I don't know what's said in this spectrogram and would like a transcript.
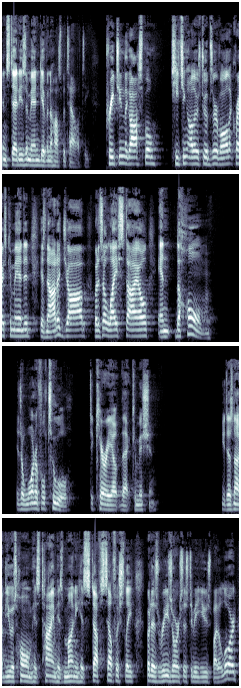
Instead, he's a man given to hospitality. Preaching the gospel, Teaching others to observe all that Christ commanded is not a job, but it's a lifestyle, and the home is a wonderful tool to carry out that commission. He does not view his home, his time, his money, his stuff selfishly, but as resources to be used by the Lord,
